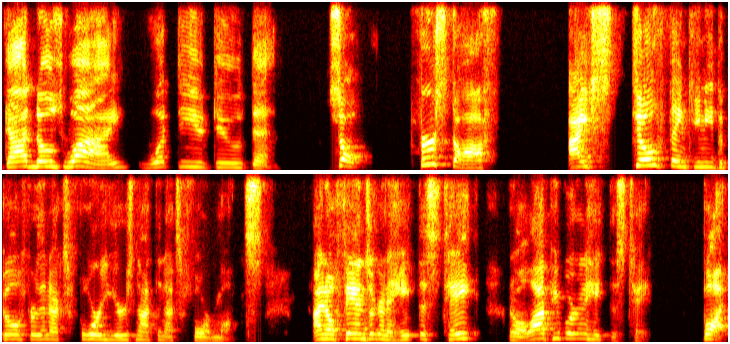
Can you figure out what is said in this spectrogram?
God knows why, what do you do then? So, first off, I still think you need to build for the next four years, not the next four months. I know fans are going to hate this take. I know a lot of people are going to hate this take. But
